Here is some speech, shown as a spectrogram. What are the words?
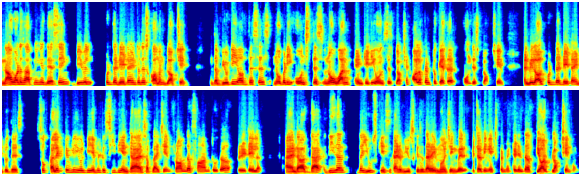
Now, what is happening is they're saying we will put the data into this common blockchain, the beauty of this is nobody owns this no one entity owns this blockchain all of them together own this blockchain and we'll all put the data into this so collectively you'll be able to see the entire supply chain from the farm to the retailer. And uh, that these are the use cases kind of use cases that are emerging where, which are being experimented in the pure blockchain world.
